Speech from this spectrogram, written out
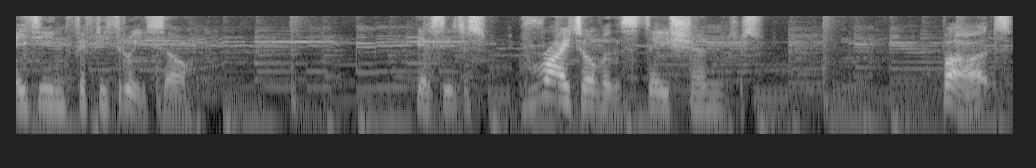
1853. So, yeah, see, just right over the station. Just, but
